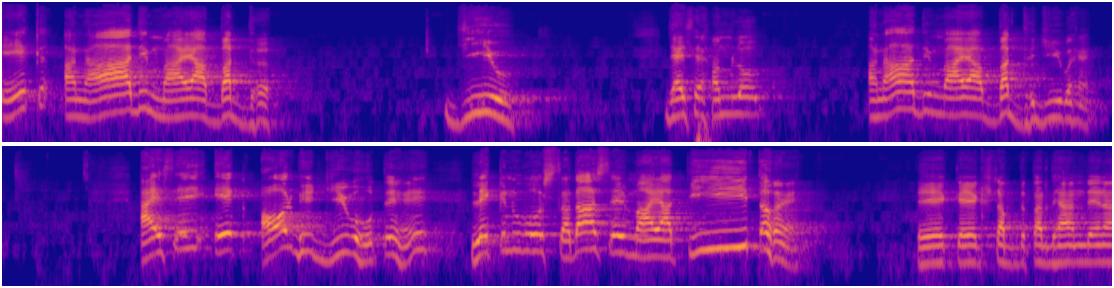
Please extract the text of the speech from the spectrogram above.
एक अनादि मायाबद्ध जीव। जैसे हम लोग अनादि मायाबद्ध जीव हैं, ऐसे ही एक और भी जीव होते हैं लेकिन वो सदा से मायातीत हैं। एक एक शब्द पर ध्यान देना।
